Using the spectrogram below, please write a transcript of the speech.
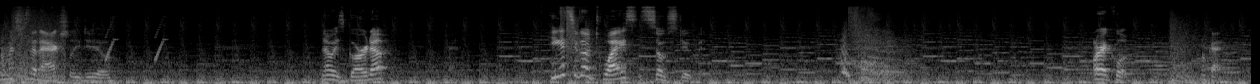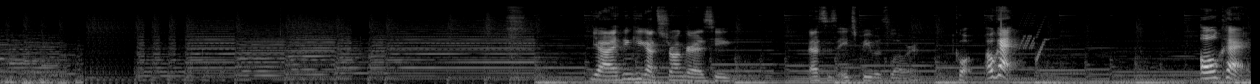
How much does that actually do? Now he's guard up? He gets to go twice? It's so stupid. Alright, cool. Yeah, I think he got stronger as he as his HP was lowered. Cool. Okay. Okay.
